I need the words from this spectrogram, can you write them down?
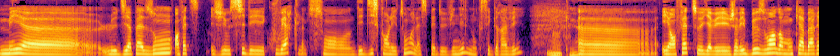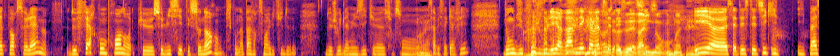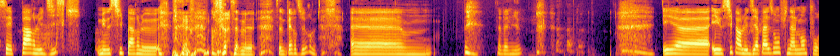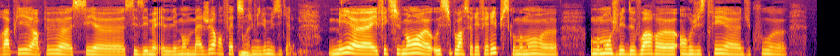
mais euh, le diapason, en fait, j'ai aussi des couvercles qui sont en- des disques en laiton à l'aspect de vinyle, donc c'est gravé. Euh, et en fait, j'avais besoin dans mon cabaret de porcelaine de faire comprendre que celui-ci était sonore, hein, puisqu'on n'a pas forcément l'habitude de, de jouer de la musique euh, sur son Ouais. service à café. Donc du coup, je voulais ramener quand même cette esthétique. non. ouais. Et euh, cette esthétique, il, il passait par le disque, mais aussi par le. Pardon, ça, me, ça me perturbe. Euh, ça va mieux. Et, euh, et aussi par le diapason finalement pour rappeler un peu euh, ces, euh, ces éme- éléments majeurs en fait Ouais. du milieu musical. Mais effectivement aussi pouvoir se référer puisqu'au moment au moment où je vais devoir enregistrer du coup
